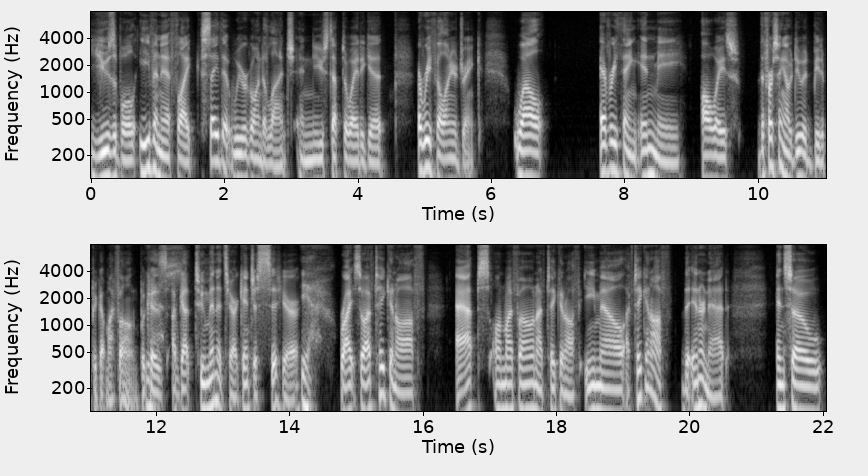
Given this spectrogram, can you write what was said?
usable, even if, like, say that we were going to lunch and you stepped away to get a refill on your drink. Well, everything in me always, the first thing I would do would be to pick up my phone because yes. I've got two minutes here. I can't just sit here. Yeah. Right. So I've taken off apps on my phone. I've taken off email. I've taken off the internet. And so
